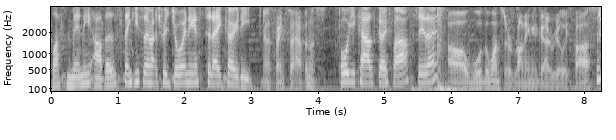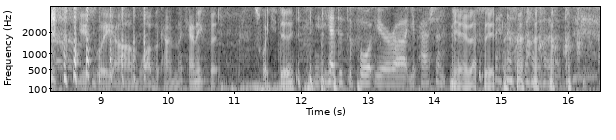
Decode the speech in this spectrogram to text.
plus many others. Thank you so much for joining us today, Cody. Uh, thanks for having us. All your cars go fast, do they? Oh, well, the ones that are running go really fast. It's usually um, why I became a mechanic, but it's what you do. You had to support your uh, your passion. Yeah, that's it.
